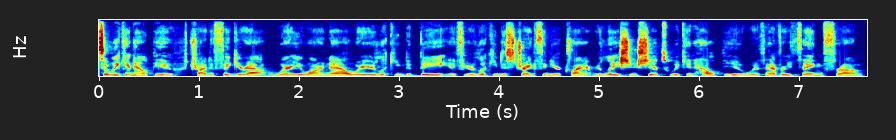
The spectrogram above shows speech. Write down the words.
So we can help you try to figure out where you are now, where you're looking to be. If you're looking to strengthen your client relationships, we can help you with everything from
